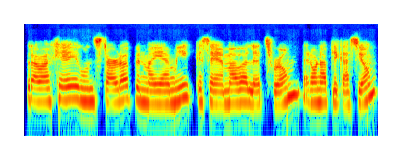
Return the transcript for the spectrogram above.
trabajé en un startup en Miami que se llamaba Let's Roam, era una aplicación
